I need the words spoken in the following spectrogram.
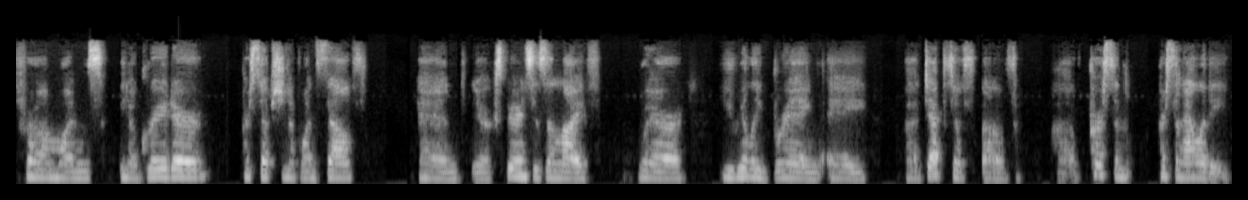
from one's you know greater perception of oneself and your experiences in life, where you really bring a, a depth of, of uh, person personality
